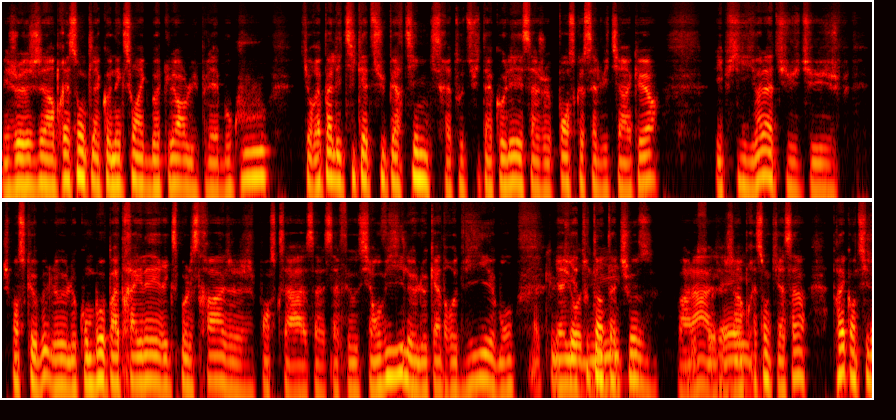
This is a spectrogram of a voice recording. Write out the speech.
Mais j'ai l'impression que la connexion avec Butler lui plaît beaucoup, qu'il n'y aurait pas l'étiquette super team qui serait tout de suite coller. Et ça, je pense que ça lui tient à cœur. Et puis voilà, tu, tu, je pense que le, combo Pat Riley, Eric Spolstra, je, pense que ça, ça, fait aussi envie, le, cadre de vie. Bon, il y, a, tout un tas de choses. Voilà, j'ai l'impression qu'il y a ça. Après, quand il,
